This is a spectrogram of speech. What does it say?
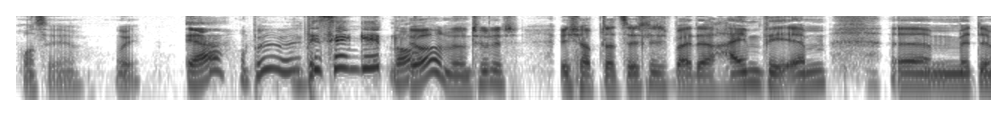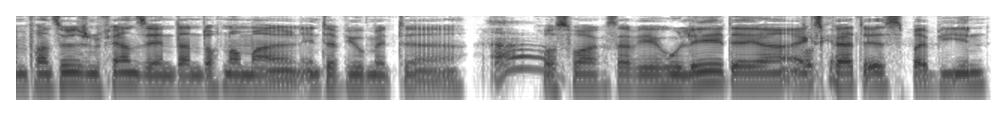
français, oui. Ja? On peut, oui. Ein bisschen geht noch. Ja, natürlich. Ich habe tatsächlich bei der Heim-WM äh, mit dem französischen Fernsehen dann doch nochmal ein Interview mit äh, Ah. François Xavier Houlet, der ja Experte ist bei Bein,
